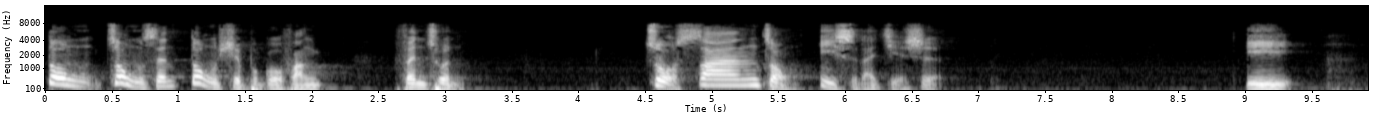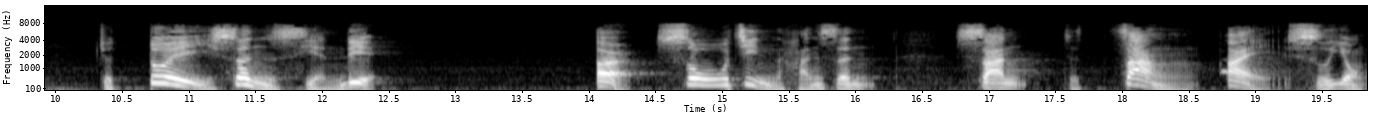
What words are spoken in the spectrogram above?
动众生动是不过方分寸，做三种意思来解释：一就对胜显烈；二收尽寒深；三这障碍施用。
